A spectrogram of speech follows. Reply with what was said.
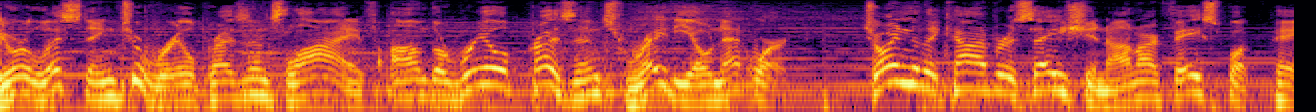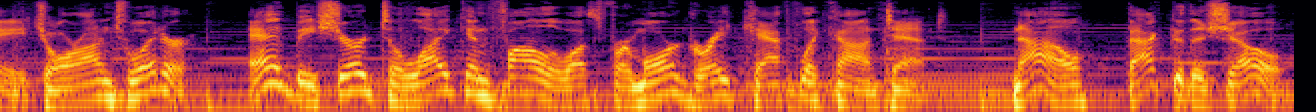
You're listening to Real Presence Live on the Real Presence Radio Network. Join in the conversation on our Facebook page or on Twitter. And be sure to like and follow us for more great Catholic content. Now, back to the show.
